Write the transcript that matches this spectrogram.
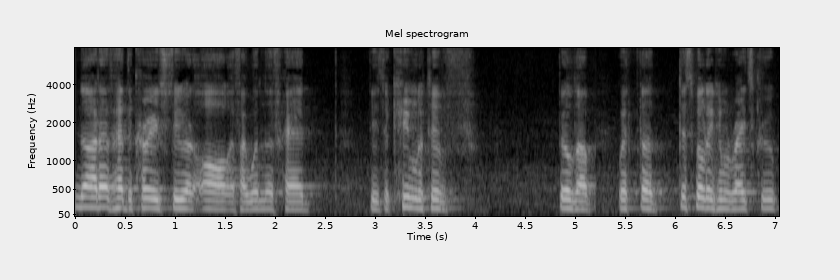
not have had the courage to do at all if I wouldn't have had these accumulative build-up with the Disability and Human Rights Group.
